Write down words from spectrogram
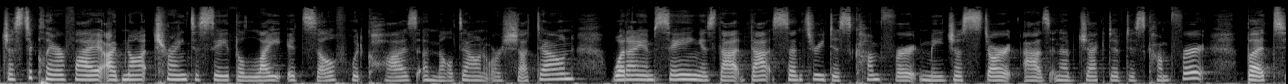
Just to clarify, I'm not trying to say the light itself would cause a meltdown or shutdown. What I am saying is that that sensory discomfort may just start as an objective discomfort, But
